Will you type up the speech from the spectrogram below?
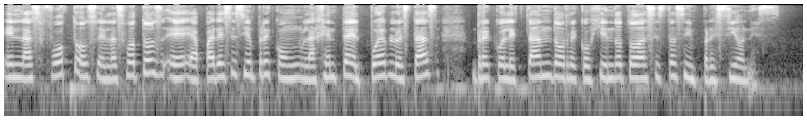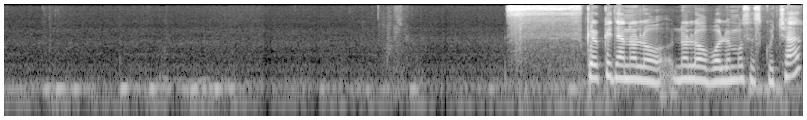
en las fotos. En las fotos eh, aparece siempre con la gente del pueblo, estás recolectando, recogiendo todas estas impresiones. Creo que ya no lo, no lo volvemos a escuchar.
